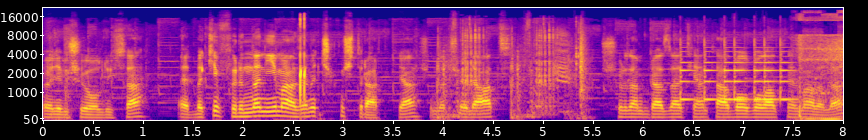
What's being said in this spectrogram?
Öyle bir şey olduysa. Evet bakayım fırından iyi malzeme çıkmıştır artık ya. Şunları şöyle at. Şuradan biraz daha TNT bol bol altın elma alalım.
